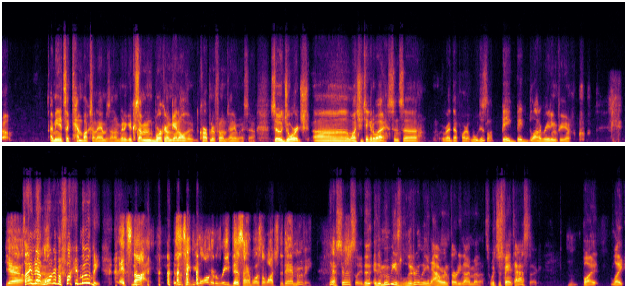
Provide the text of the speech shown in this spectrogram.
Oh. I mean, it's like ten bucks on Amazon. I'm gonna get because I'm working on getting all the Carpenter films anyway. So, so George, uh, why don't you take it away since uh, I read that part? Of, ooh, this is a big, big lot of reading for you. Yeah, It's not I'm even that gonna- long of a fucking movie. It's not. this will take me longer to read this than it was to watch the damn movie. Yeah, seriously. The the movie is literally an hour and 39 minutes, which is fantastic. Mhm. But like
